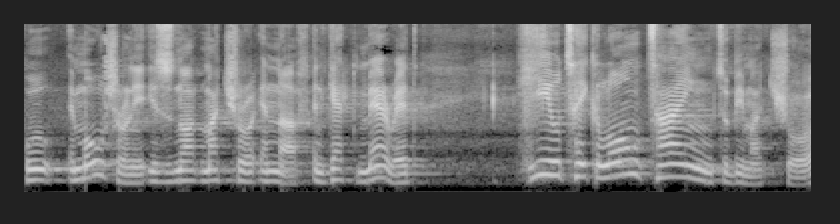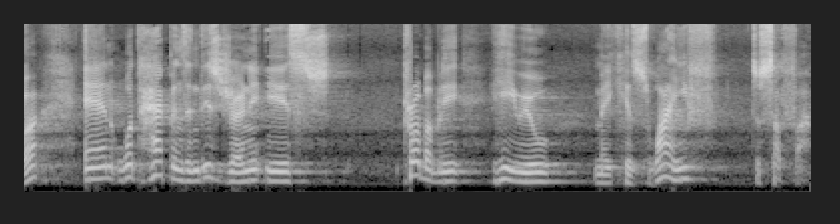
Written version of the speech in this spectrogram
who emotionally is not mature enough and get married, He'll take a long time to be mature. And what happens in this journey is probably he will make his wife to suffer.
